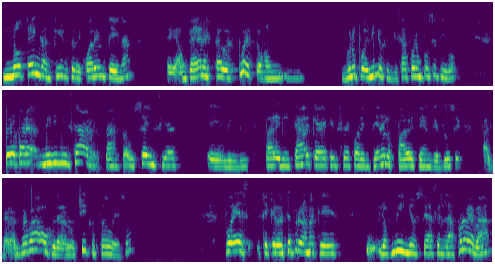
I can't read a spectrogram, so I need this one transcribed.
no tengan que irse de cuarentena, aunque hayan estado expuestos a un grupo de niños que quizás fueron positivos, pero para minimizar las ausencias, Lili, para evitar que haya que irse de cuarentena y los padres tengan que entonces faltar al trabajo, cuidar a los chicos, todo eso, pues se creó este programa que es los niños se hacen la prueba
